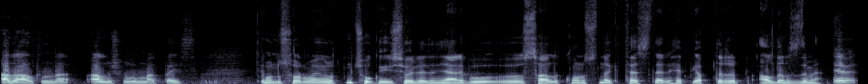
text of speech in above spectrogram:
adı altında almış bulunmaktayız. Onu sormayı unuttum. Çok iyi söyledin. Yani bu e, sağlık konusundaki testleri hep yaptırıp aldınız değil mi? Evet,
